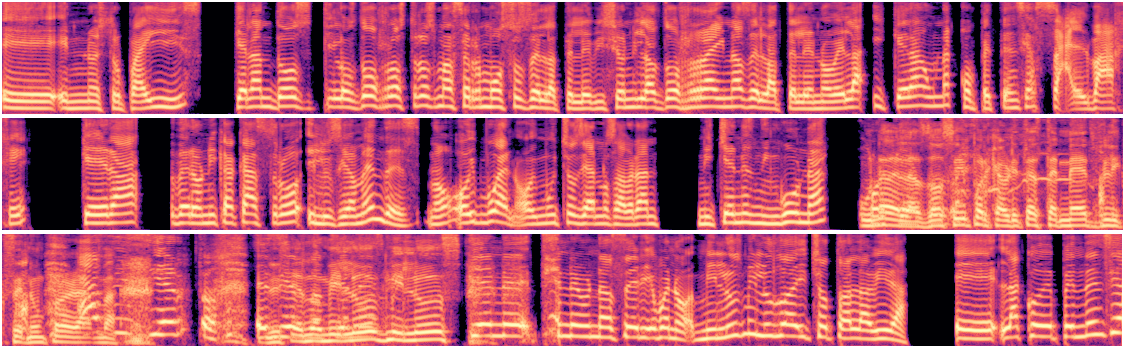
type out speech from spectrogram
eh, en nuestro país, que eran dos, los dos rostros más hermosos de la televisión y las dos reinas de la telenovela, y que era una competencia salvaje, que era Verónica Castro y Lucía Méndez, ¿no? Hoy, bueno, hoy muchos ya no sabrán ni quién es ninguna. Una de las dos sí, porque ahorita está en Netflix en un programa. Ah, sí, es cierto. Es diciendo cierto, mi tiene- luz, mi luz. tiene, tiene una serie. Bueno, mi luz, mi luz lo ha dicho toda la vida. Eh, la codependencia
